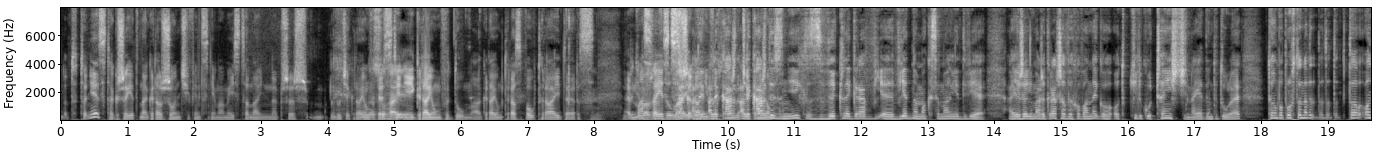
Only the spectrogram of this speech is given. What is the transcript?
no to, to nie jest tak, że jedna gra rządzi, więc nie ma miejsca na inne. Przecież ludzie grają No w słuchaj. Destiny, grają w Duma, grają teraz w Outriders. Być Masa może w jest Duma i- strzelani, ale, ale, każdy, ale każdy grają. z nich zwykle gra w, e, w jedno, maksymalnie dwie. A jeżeli masz gracza wychowanego od kilku części na jednym tytule, to on po prostu nawet, to, to, to on,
